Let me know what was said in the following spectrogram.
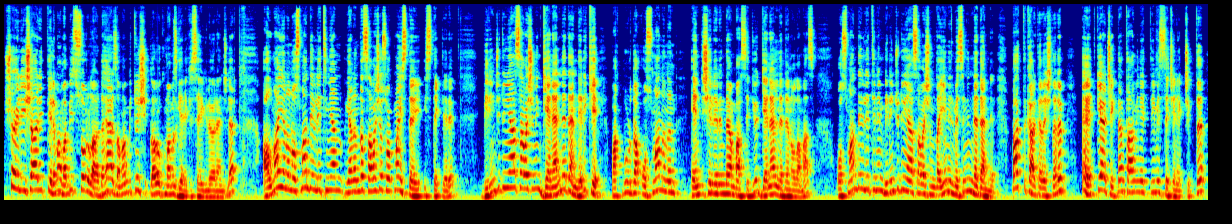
Şöyle işaretleyelim ama biz sorularda her zaman bütün şıkları okumamız gerekir sevgili öğrenciler. Almanya'nın Osmanlı Devleti'nin yan, yanında savaşa sokma isteği, istekleri. Birinci Dünya Savaşı'nın genel nedenleri ki bak burada Osmanlı'nın endişelerinden bahsediyor. Genel neden olamaz. Osmanlı Devleti'nin Birinci Dünya Savaşı'nda yenilmesinin nedenleri. Baktık arkadaşlarım. Evet gerçekten tahmin ettiğimiz seçenek çıktı.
